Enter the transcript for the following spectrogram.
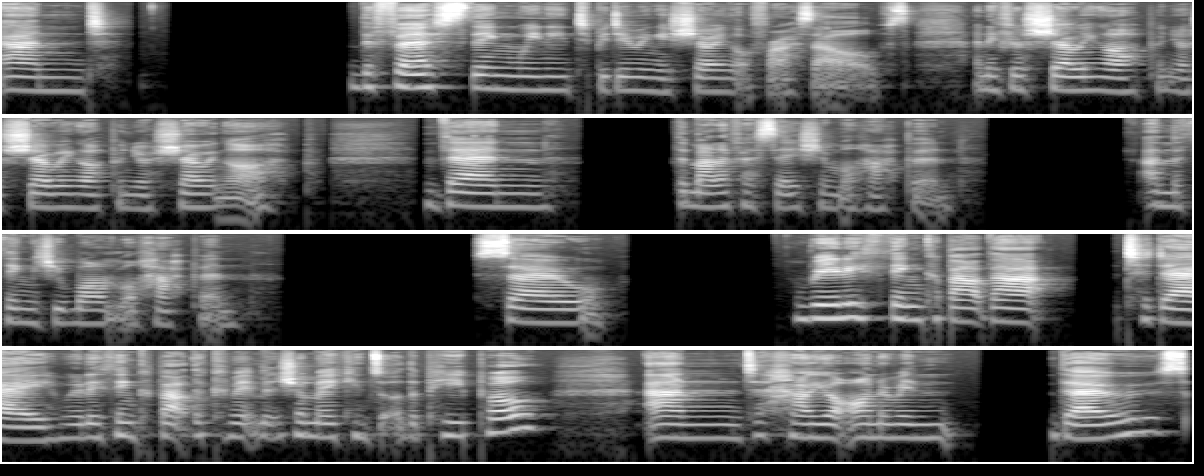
And the first thing we need to be doing is showing up for ourselves. And if you're showing up and you're showing up and you're showing up then the manifestation will happen and the things you want will happen. So, really think about that today. Really think about the commitments you're making to other people and how you're honoring those.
